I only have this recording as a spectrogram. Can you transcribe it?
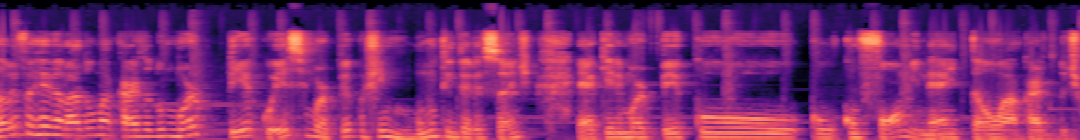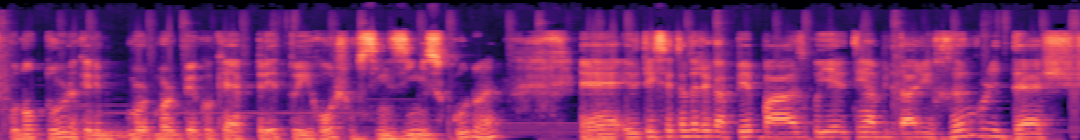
também foi revelada uma carta do Morpeco. Esse Morpeco eu achei muito interessante. É aquele Morpeco com, com, fome, né? Então a carta do tipo noturno, aquele Morpeco que é preto e roxo, um cinzinho escuro, né? É, ele tem 70 de HP básico e ele tem a habilidade Hungry Dash.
